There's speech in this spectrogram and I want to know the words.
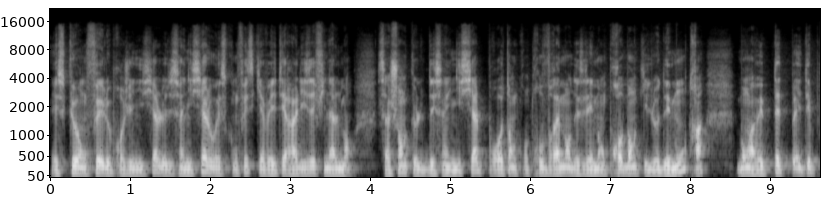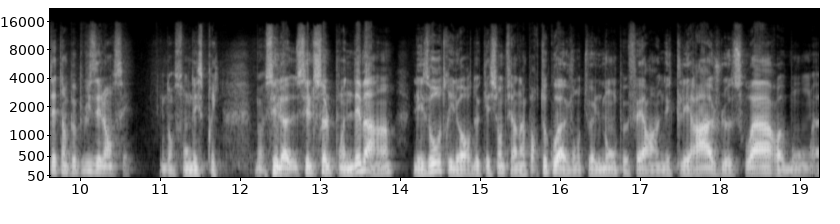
Est-ce qu'on fait le projet initial, le dessin initial, ou est-ce qu'on fait ce qui avait été réalisé finalement? Sachant que le dessin initial, pour autant qu'on trouve vraiment des éléments probants qui le démontrent, hein, bon, avait peut-être été peut-être un peu plus élancé dans son esprit. c'est, le seul point de débat. Hein. Les autres, il est hors de question de faire n'importe quoi. Éventuellement, on peut faire un éclairage le soir. Bon, euh,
